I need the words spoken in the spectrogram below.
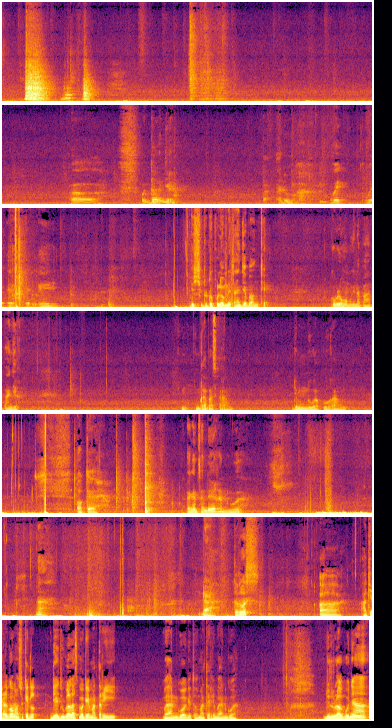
Uh, pegel anjir aduh. Wait wait eh eh eh. Ih, udah 20 menit aja bangke Gue belum ngomongin apa-apa anjir. Jam berapa sekarang? Jam 2 kurang. Oke. Pengen sanderan gue Nah. Nah Terus uh, Akhirnya gue masukin dia juga lah sebagai materi bahan gue gitu materi bahan gue judul lagunya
